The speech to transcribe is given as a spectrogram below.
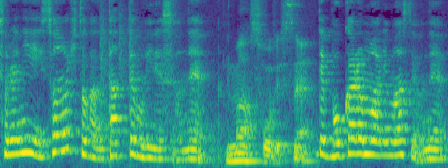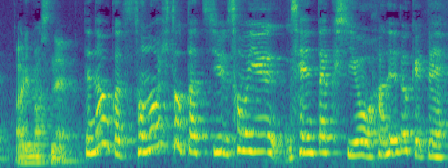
それにその人が歌ってもいいですよね。まあそうですね。でボカルもありますよね。ありますね。でなおかつその人たちそういう選択肢を跳ねのけて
